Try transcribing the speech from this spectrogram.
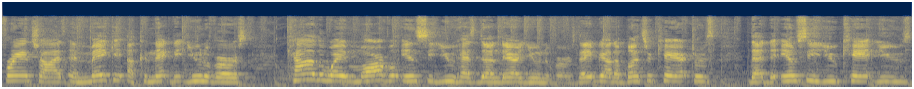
franchise and make it a connected universe kind of the way Marvel MCU has done their universe. They've got a bunch of characters that the MCU can't use,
